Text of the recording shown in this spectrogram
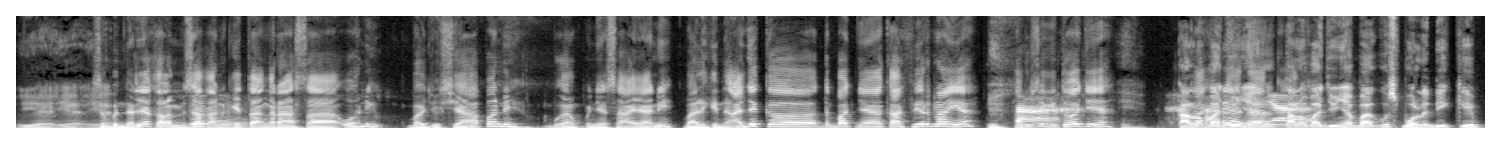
Iya, iya, iya. Sebenarnya kalau misalkan Mm-mm. kita ngerasa wah nih baju siapa nih bukan punya saya nih balikin aja ke tempatnya Kak Firna ya. Harusnya Nah. gitu aja ya. Iya. Kalau Ada bajunya kalau bajunya bagus boleh dikip.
